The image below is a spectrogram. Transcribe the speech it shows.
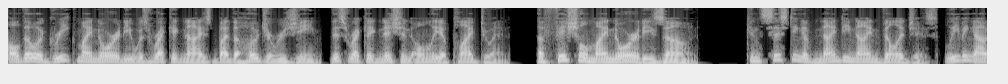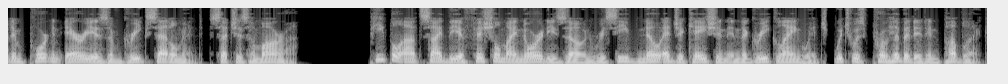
Although a Greek minority was recognized by the Hoxha regime, this recognition only applied to an official minority zone consisting of 99 villages, leaving out important areas of Greek settlement, such as Himara. People outside the official minority zone received no education in the Greek language, which was prohibited in public.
